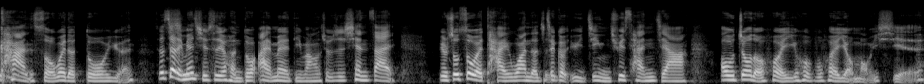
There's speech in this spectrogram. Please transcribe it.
看所谓的多元？所以这里面其实有很多暧昧的地方，就是现在。比如说，作为台湾的这个语境，你去参加欧洲的会议，会不会有某一些？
